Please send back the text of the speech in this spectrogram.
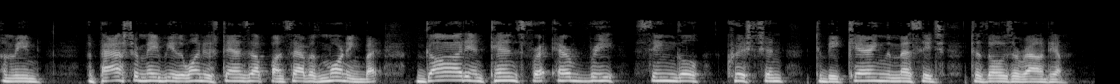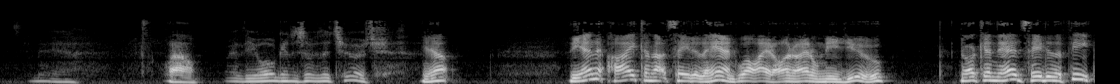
I mean, the pastor may be the one who stands up on Sabbath morning, but God intends for every single Christian to be carrying the message to those around him. Yeah. Wow. We're the organs of the church. Yeah. The eye cannot say to the hand, well, I don't, I don't need you. Nor can the head say to the feet,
